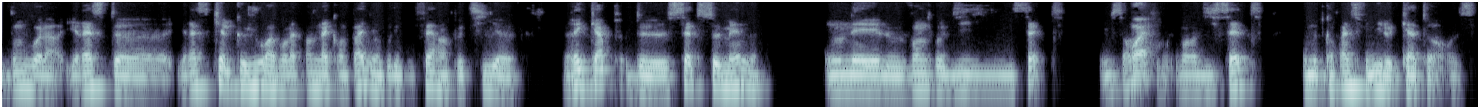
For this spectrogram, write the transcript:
donc voilà. Il reste euh, il reste quelques jours avant la fin de la campagne. On voulait vous faire un petit euh, récap de cette semaine. On est le vendredi 7 il me semble ouais. vendredi 7 et notre campagne se finit le 14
